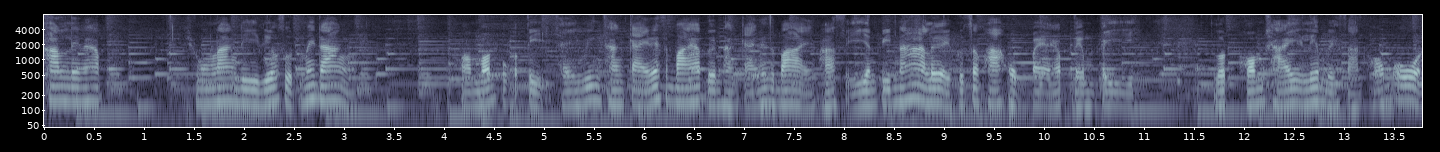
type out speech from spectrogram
คันเลยนะครับ ช่วงล่างดีเลี้ยวสุดไม่ดัง ความร้อนปกติใช้วิ่งทางไกลได้สบายครับเดินทางไกลได้สบาย ภาษียันปีหน้าเลยพฤษภา68ครับเต็มปีรถพร้อมใช้เลี่ยมเอกสารพร้อมโอน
